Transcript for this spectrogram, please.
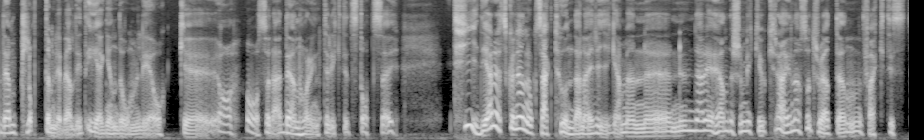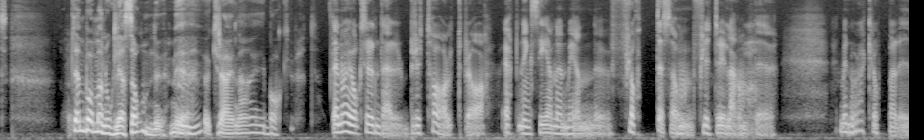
den plotten blev väldigt egendomlig och, eh, ja, och sådär. Den har inte riktigt stått sig. Tidigare skulle jag nog sagt Hundarna i Riga men eh, nu när det händer så mycket i Ukraina så tror jag att den faktiskt den bör man nog läsa om nu med mm. Ukraina i bakhuvudet. Den har ju också den där brutalt bra öppningsscenen med en eh, flott jätte som mm. flyter i land med några kroppar i.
